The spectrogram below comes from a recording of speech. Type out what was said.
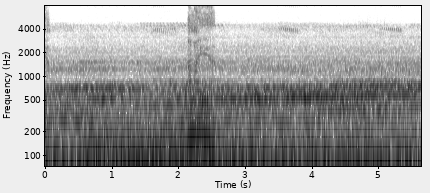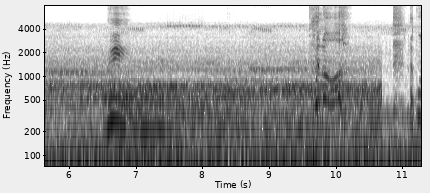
อะอะไรอะเฮ้ยฮัลโหลแล้วกู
